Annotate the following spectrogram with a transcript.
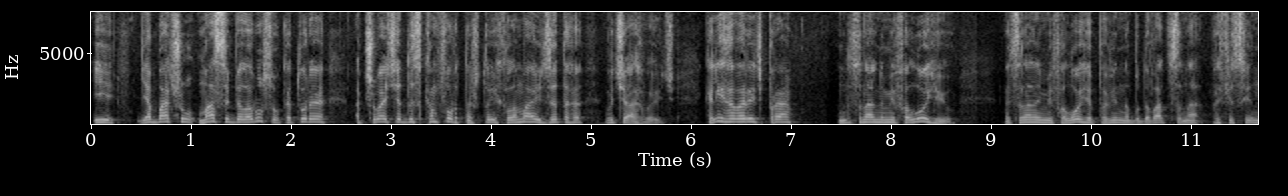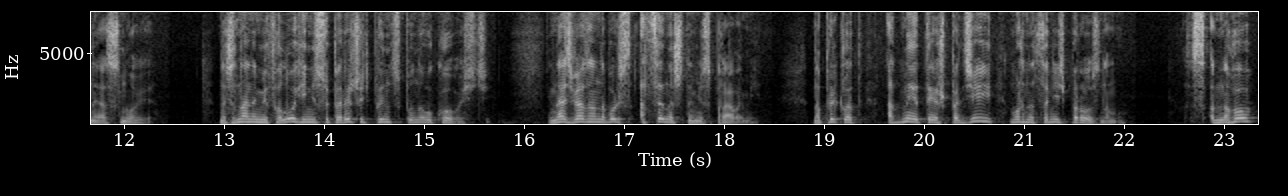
і я бачу масы беларусаў которые адчуваюць дыскамфортна что іх ламаюць з гэтага выцягваюць калі гаварыць пра нацыянальную міфалогію нацыянальная міфалогія павінна будавацца на прафесійнай аснове. Нацыянальная міфалогія не супярэчыць прынцыпу навуковасці. Яна звязана больш з ацэначнымі справамі. Напрыклад адны тыя ж падзеі можна цаніць по-рознаму з аднаго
